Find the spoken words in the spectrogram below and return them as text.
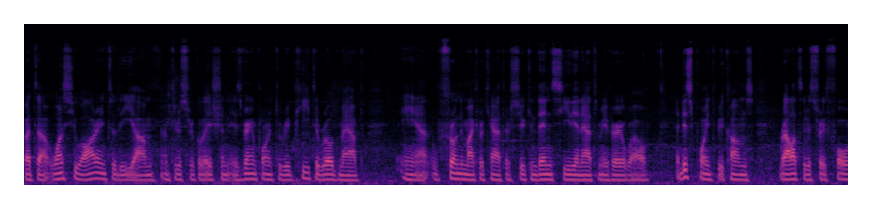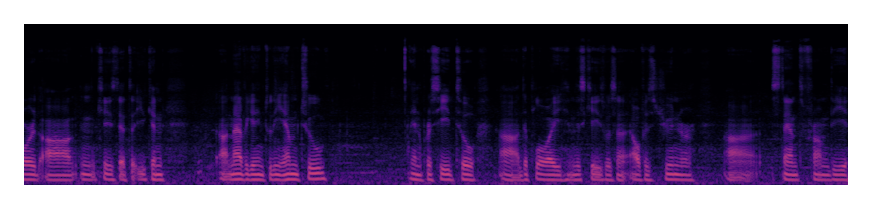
But uh, once you are into the um, anterior circulation, it's very important to repeat the roadmap and from the microcatheter so you can then see the anatomy very well. At this point, it becomes relatively straightforward uh, in the case that you can uh, navigating to the M2 and proceed to uh, deploy, in this case was an LVIS Jr. Uh, stent from the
